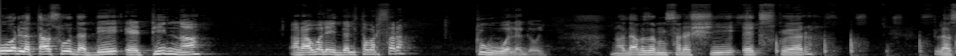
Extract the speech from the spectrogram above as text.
2 ور لتاسو د دې 18 نه راولئ دلته ورسره ټو ولګوئ نو دا به زموږ سره شي ایکس سکویر پلس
